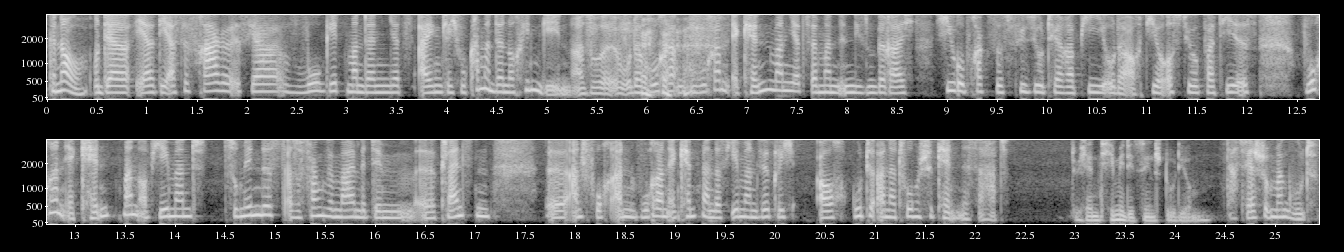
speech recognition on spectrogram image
Genau. Und der, eher die erste Frage ist ja, wo geht man denn jetzt eigentlich, wo kann man denn noch hingehen? Also, äh, oder woran, woran erkennt man jetzt, wenn man in diesem Bereich Chiropraxis, Physiotherapie oder auch Tierosteopathie ist, woran erkennt man, ob jemand zumindest, also fangen wir mal mit dem äh, kleinsten äh, Anspruch an, woran erkennt man, dass jemand wirklich auch gute anatomische Kenntnisse hat? Durch ein Tiermedizinstudium. Das wäre schon mal gut.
